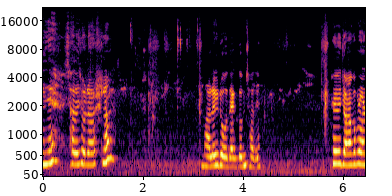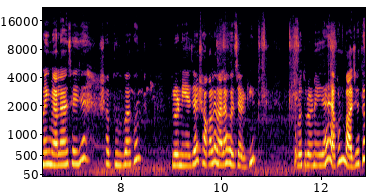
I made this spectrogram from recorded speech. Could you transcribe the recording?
এই যে ছাদে চলে আসলাম। ভালোই রোদ একদম ছাদে। সেই জামা কাপড় অনেক মেলা আছে, এই যে সব তুলবো এখন। তুলে নিয়ে যায় সকালে মেলা হয়েছে আর কি। ওগুলো তুলে নিয়ে যায় এখন বাজে তো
